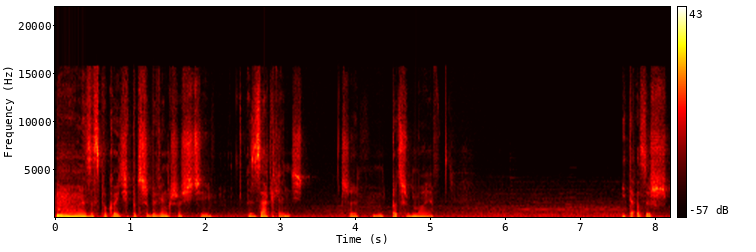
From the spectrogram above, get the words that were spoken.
mm, zaspokoić potrzeby większości zaklęć, czy potrzeby moje. I teraz już,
